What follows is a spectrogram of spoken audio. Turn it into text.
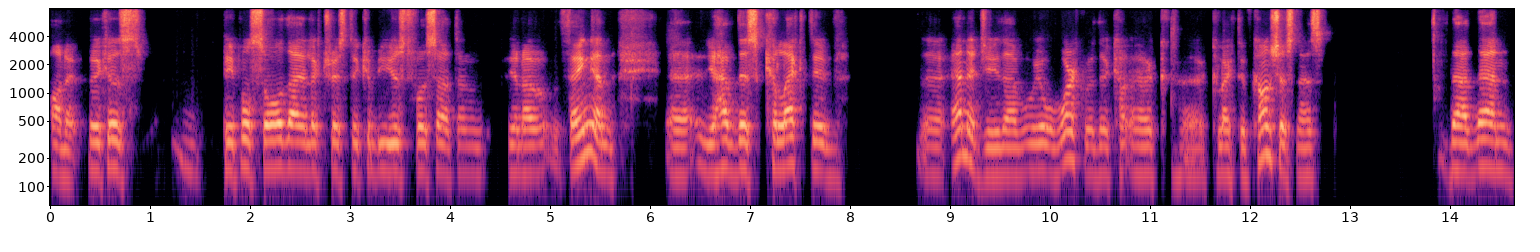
on it because people saw that electricity could be used for a certain you know thing. And uh, you have this collective uh, energy that we all work with the co- uh, uh collective consciousness that then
